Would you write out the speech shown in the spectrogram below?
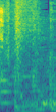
Podcast.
